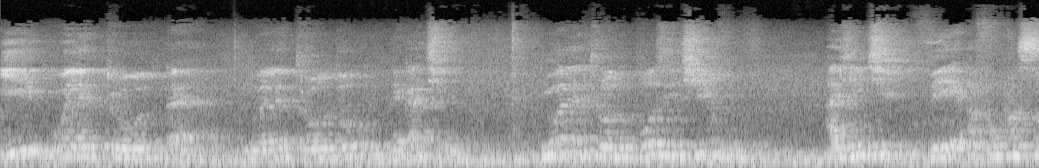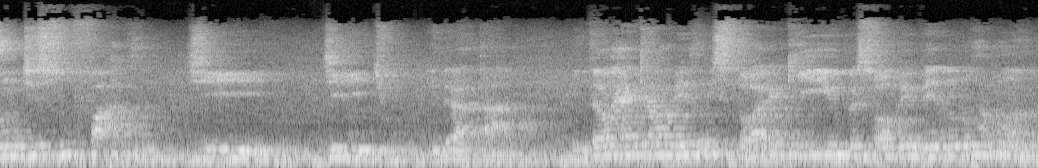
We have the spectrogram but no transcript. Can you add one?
E o eletrodo, é, no eletrodo negativo. No eletrodo positivo, a gente vê a formação de sulfato de, de lítio hidratado. Então é aquela mesma história que o pessoal vem vendo no Raman.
